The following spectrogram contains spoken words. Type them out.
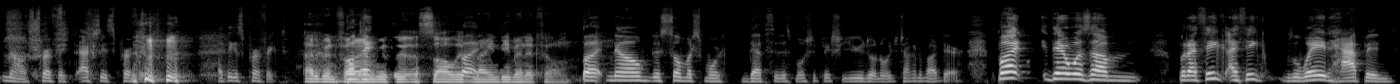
No, it's perfect. Actually, it's perfect. I'd think it's perfect. I'd have been fine like- with a, a solid but- 90 minute film. But no, there's so much more depth to this motion picture. You don't know what you're talking about, Derek. But there was um but I think I think the way it happened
